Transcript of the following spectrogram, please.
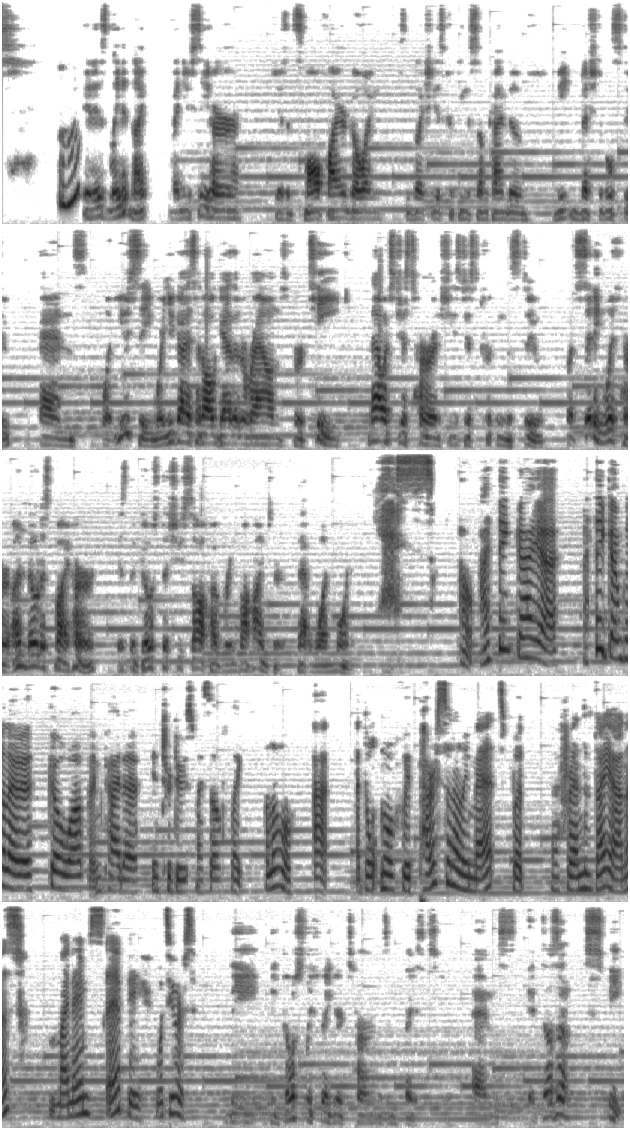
Mhm. it is late at night. When you see her, she has a small fire going. Seems like she is cooking some kind of meat and vegetable stew. And what you see, where you guys had all gathered around for tea, now it's just her and she's just cooking the stew. But sitting with her, unnoticed by her, is the ghost that you saw hovering behind her that one morning. Yes. Oh, I think I uh I think I'm gonna go up and kind of introduce myself like, "Hello. I I don't know if we've personally met, but a friend of Diana's. My name's Epi. What's yours?" The, the ghostly figure turns and faces you. And it doesn't speak,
